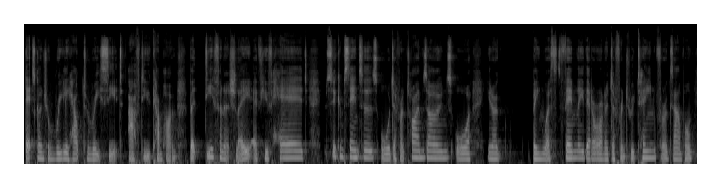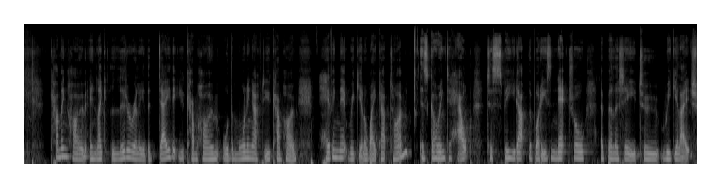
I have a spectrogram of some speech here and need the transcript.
that's going to really help to reset after you come home. But definitely, if you've had circumstances or different time zones, or you know, been with family that are on a different routine, for example, coming home and like literally the day that you come home or the morning after you come home, having that regular wake up time is going to help to speed up the body's natural ability to regulate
